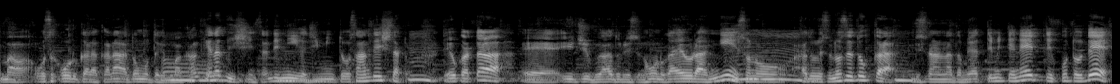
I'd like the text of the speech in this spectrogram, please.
まあ大阪おるからかなと思ったけど、まあ、関係なく維新さんで2位が自民党さんでしたと、でよかったら、えー YouTube アドレスの方の概要欄にそのアドレス載せとくから、リスナーのあなたもやってみてねっていうことで、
